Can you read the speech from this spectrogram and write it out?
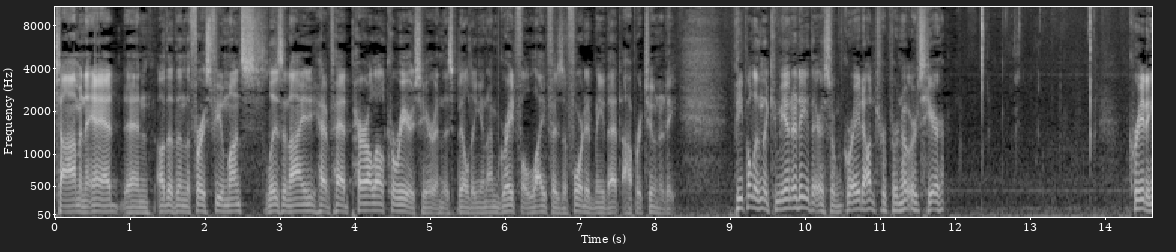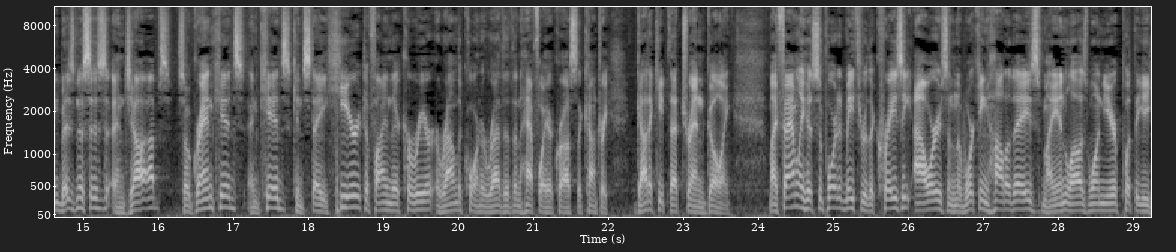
Tom and Ed. And other than the first few months, Liz and I have had parallel careers here in this building, and I'm grateful life has afforded me that opportunity. People in the community, there are some great entrepreneurs here creating businesses and jobs so grandkids and kids can stay here to find their career around the corner rather than halfway across the country. Got to keep that trend going. My family has supported me through the crazy hours and the working holidays. My in-laws one year put the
